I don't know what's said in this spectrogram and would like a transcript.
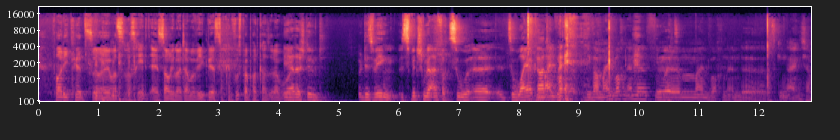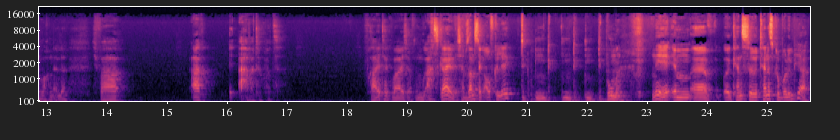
Party Kids, so, was, was redet ey, sorry Leute, aber Wegbier ist doch kein Fußball-Podcast oder wo? Ja, das stimmt. Und deswegen switchen wir einfach zu, äh, zu Wie, Wirecard. mein Wo wie war mein Wochenende? Äh, mein Wochenende. Was ging eigentlich am Wochenende? Ich war. Ah, ah warte kurz. Freitag war ich auf dem. Ach, ist geil. Ich habe Samstag aufgelegt. Boomer. Nee, im. Äh, kennst du Tennisclub Olympia?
